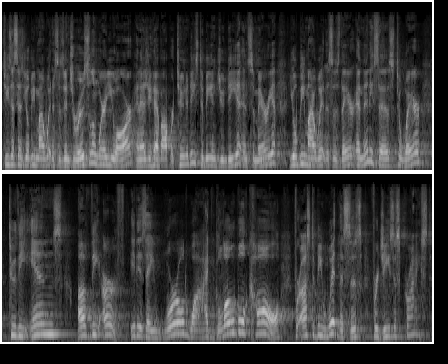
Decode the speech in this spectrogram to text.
Jesus says, You'll be my witnesses in Jerusalem, where you are. And as you have opportunities to be in Judea and Samaria, you'll be my witnesses there. And then he says, To where? To the ends of the earth. It is a worldwide, global call for us to be witnesses for Jesus Christ.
